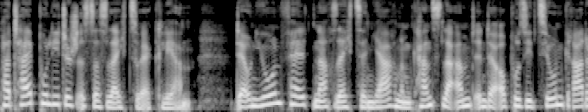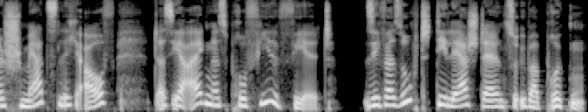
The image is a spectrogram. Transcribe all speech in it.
Parteipolitisch ist das leicht zu erklären. Der Union fällt nach 16 Jahren im Kanzleramt in der Opposition gerade schmerzlich auf, dass ihr eigenes Profil fehlt. Sie versucht, die Leerstellen zu überbrücken.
